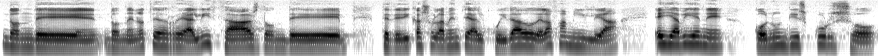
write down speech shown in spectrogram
donde, donde no te realizas, donde te dedicas solamente al cuidado de la familia, ella viene con un discurso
